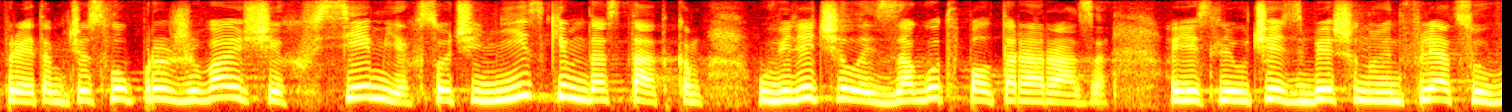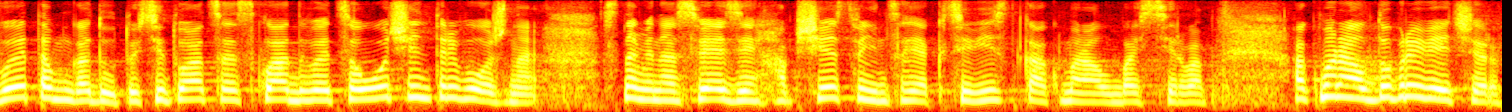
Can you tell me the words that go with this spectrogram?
При этом число проживающих в семьях с очень низким достатком увеличилось за год в полтора раза. А если учесть бешеную инфляцию в этом году, то ситуация складывается очень тревожная. С нами на связи общественница и активистка Акмарал Басирова. Акмарал, добрый вечер.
